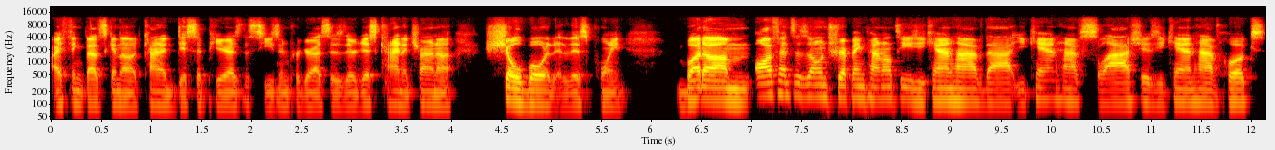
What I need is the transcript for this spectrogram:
I think that's gonna kind of disappear as the season progresses. They're just kind of trying to showboat it at this point. But um offensive zone tripping penalties, you can't have that. You can't have slashes, you can't have hooks.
